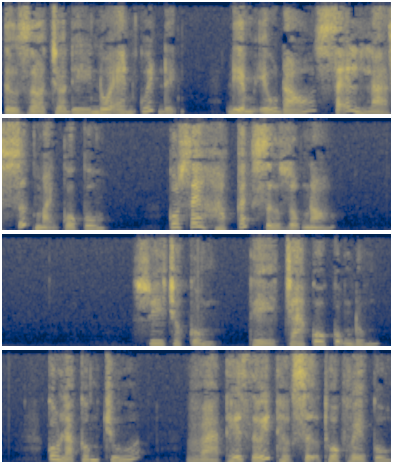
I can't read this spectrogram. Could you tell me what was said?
Từ giờ trở đi Noel quyết định, điểm yếu đó sẽ là sức mạnh của cô. Cô sẽ học cách sử dụng nó. Suy cho cùng thì cha cô cũng đúng. Cô là công chúa và thế giới thực sự thuộc về cô.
